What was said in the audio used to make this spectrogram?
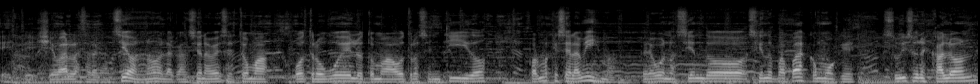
este, llevarlas a la canción, ¿no? La canción a veces toma otro vuelo, toma otro sentido, por más que sea la misma. Pero bueno, siendo, siendo papá es como que subís un escalón,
